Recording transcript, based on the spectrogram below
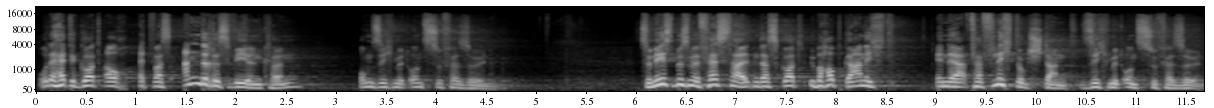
Oder hätte Gott auch etwas anderes wählen können, um sich mit uns zu versöhnen? Zunächst müssen wir festhalten, dass Gott überhaupt gar nicht in der Verpflichtung stand, sich mit uns zu versöhnen.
